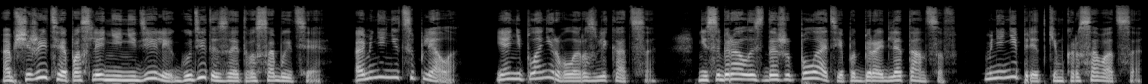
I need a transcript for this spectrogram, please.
Общежитие последние недели гудит из-за этого события, а меня не цепляло. Я не планировала развлекаться, не собиралась даже платье подбирать для танцев, мне не перед кем красоваться.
